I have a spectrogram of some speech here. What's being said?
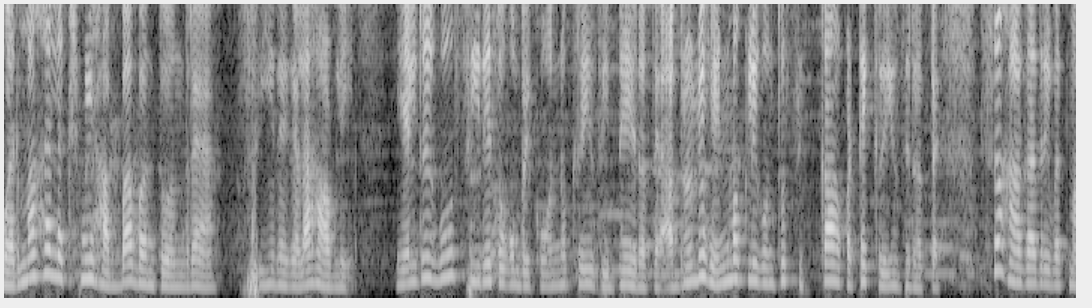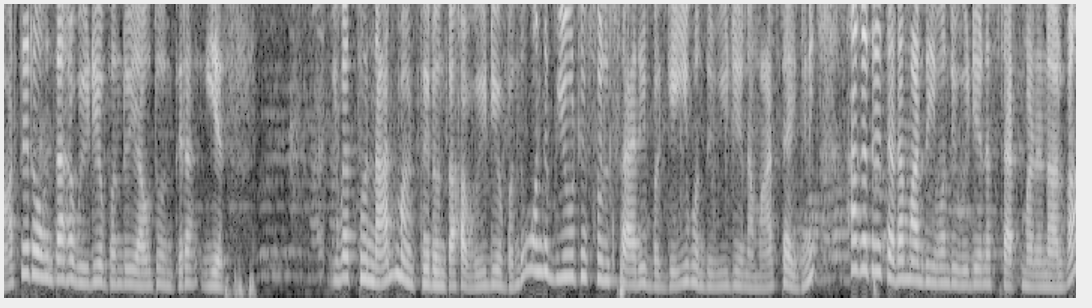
ವರಮಹಾಲಕ್ಷ್ಮಿ ಹಬ್ಬ ಬಂತು ಅಂದರೆ ಸೀರೆಗಳ ಹಾವಳಿ ಎಲ್ರಿಗೂ ಸೀರೆ ತೊಗೊಬೇಕು ಅನ್ನೋ ಕ್ರೇಜ್ ಇದ್ದೇ ಇರುತ್ತೆ. ಅದರಲ್ಲೂ ಹೆಣ್ಮಕ್ಳಿಗಂತೂ ಸಿಕ್ಕಾಪಟ್ಟೆ ಕ್ರೇಜ್ ಇರುತ್ತೆ. ಸೊ ಹಾಗಾದರೆ ಇವತ್ತು ಮಾಡ್ತಿರೋವಂತಹ ವಿಡಿಯೋ ಬಂದು ಯಾವುದು ಅಂತೀರಾ? ಎಸ್ ಇವತ್ತು ನಾನು ಮಾಡ್ತಿರೋಂತಹ ವಿಡಿಯೋ ಬಂದು ಒಂದು ಬ್ಯೂಟಿಫುಲ್ ಸ್ಯಾರಿ ಬಗ್ಗೆ ಈ ಒಂದು ವಿಡಿಯೋನ ಮಾಡ್ತಾ ಇದ್ದೀನಿ. ಹಾಗಾದರೆ ತಡ ಮಾಡದೆ ಈ ಒಂದು ವಿಡಿಯೋನ ಸ್ಟಾರ್ಟ್ ಮಾಡೋಣ ಅಲ್ವಾ?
